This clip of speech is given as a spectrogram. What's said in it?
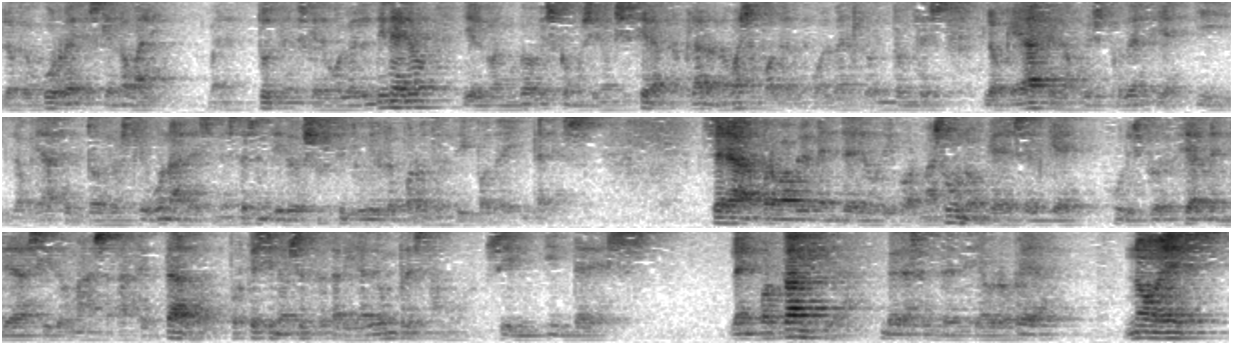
lo que ocurre es que no vale. Tú tienes que devolver el dinero y el banco es como si no existiera, pero claro, no vas a poder Entonces, lo que hace la jurisprudencia y lo que hacen todos los tribunales en este sentido es sustituirlo por otro tipo de interés. Será probablemente el Euribor más uno, que es el que jurisprudencialmente ha sido más aceptado, porque si no se trataría de un préstamo sin interés. La importancia de la sentencia europea no es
